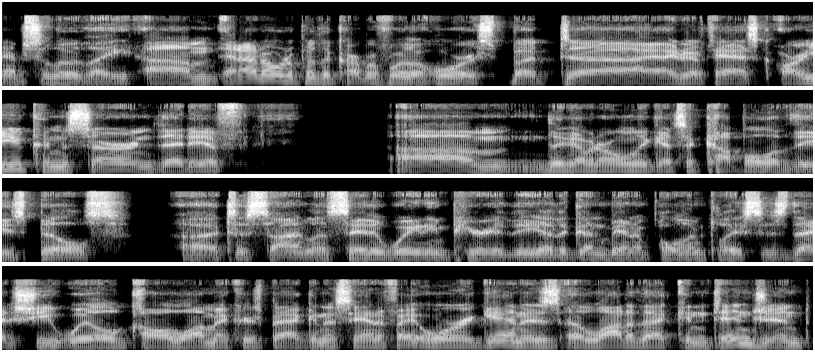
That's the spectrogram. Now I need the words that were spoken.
Absolutely. Um, and I don't want to put the cart before the horse, but uh, I do have to ask: Are you concerned that if um, the governor only gets a couple of these bills uh, to sign. Let's say the waiting period, the uh, the gun ban in polling places, that she will call lawmakers back into Santa Fe, or again, is a lot of that contingent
